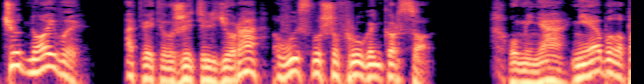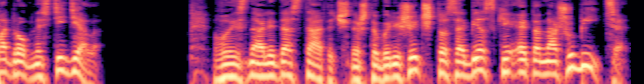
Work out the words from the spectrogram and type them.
«Чудной вы!» — ответил житель Юра, выслушав ругань Корсо. «У меня не было подробностей дела». «Вы знали достаточно, чтобы решить, что Собеский — это наш убийца».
